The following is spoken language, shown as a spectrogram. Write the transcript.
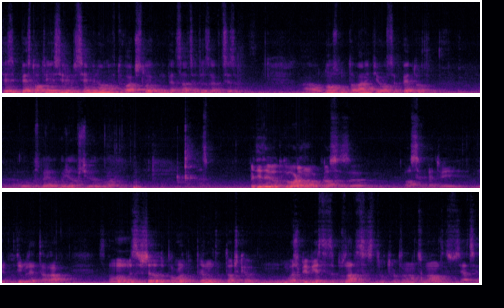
тези 570 милиона, в това число и компенсацията за акциза. Относно таваните и ОСП-то, господин Богодинов ще ви отговори. Преди да ви отговоря на въпроса за ОСП-то и необходим ли е таван, само ми се ще да допълня по предната точка. Може би вие сте запознати с структурата на Националната асоциация.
